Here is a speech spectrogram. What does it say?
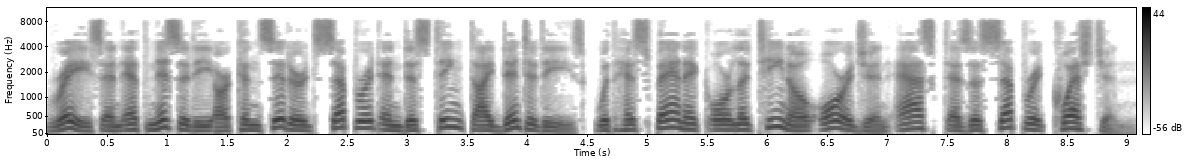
Race and ethnicity are considered separate and distinct identities, with Hispanic or Latino origin asked as a separate question.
